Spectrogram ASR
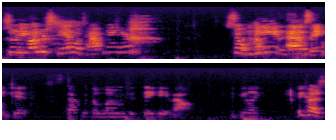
so do you understand what's happening here? So But me as the bank get stuck with the loan that they gave out? It'd be like because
